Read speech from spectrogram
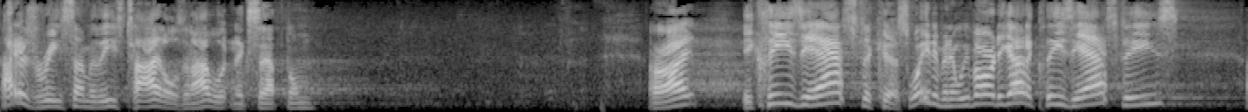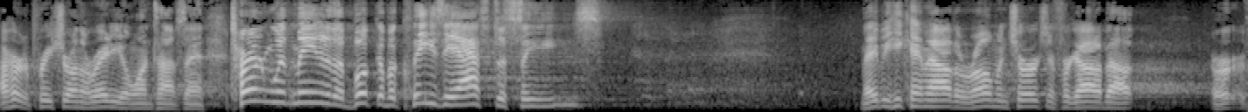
I just read some of these titles and I wouldn't accept them. All right? Ecclesiasticus. Wait a minute, we've already got Ecclesiastes. I heard a preacher on the radio one time saying, Turn with me to the book of Ecclesiastes. Maybe he came out of the Roman church and forgot about or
